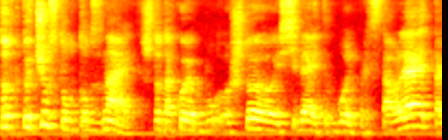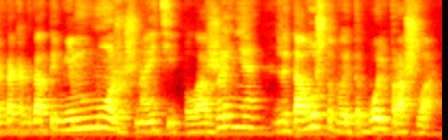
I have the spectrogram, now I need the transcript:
Тот, кто чувствовал, тот знает, что такое, что из себя эта боль представляет, тогда, когда ты не можешь найти положение для того, чтобы эта боль прошла.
